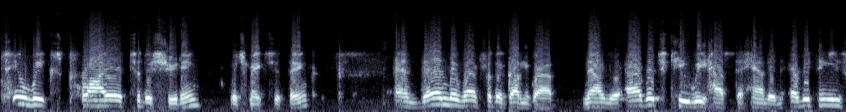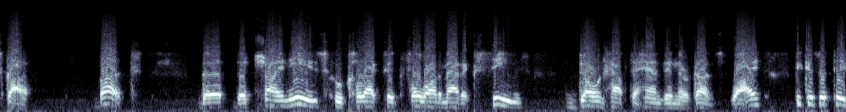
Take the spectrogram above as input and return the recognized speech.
two weeks prior to the shooting, which makes you think. And then they went for the gun grab. Now, your average Kiwi has to hand in everything he's got. But the, the Chinese who collected full automatic Cs don't have to hand in their guns. Why? Because if they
